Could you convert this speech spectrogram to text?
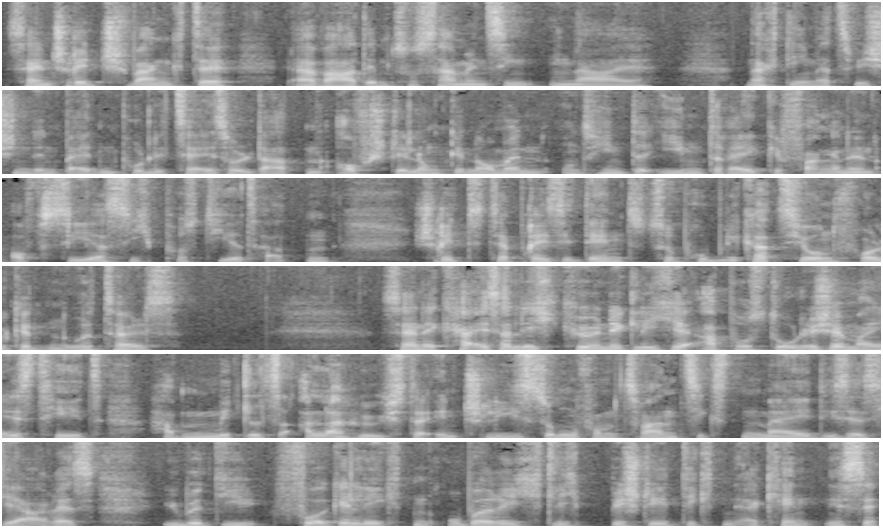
Sein Schritt schwankte, er war dem Zusammensinken nahe. Nachdem er zwischen den beiden Polizeisoldaten Aufstellung genommen und hinter ihm drei Gefangenenaufseher sich postiert hatten, schritt der Präsident zur Publikation folgenden Urteils. Seine kaiserlich-königliche apostolische Majestät haben mittels allerhöchster Entschließung vom 20. Mai dieses Jahres über die vorgelegten oberrichtlich bestätigten Erkenntnisse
